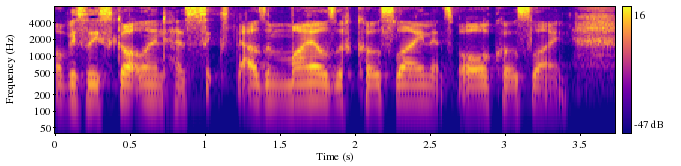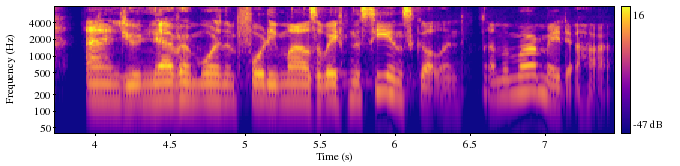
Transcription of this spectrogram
Obviously, Scotland has 6,000 miles of coastline. It's all coastline. And you're never more than 40 miles away from the sea in Scotland. I'm a mermaid at heart.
